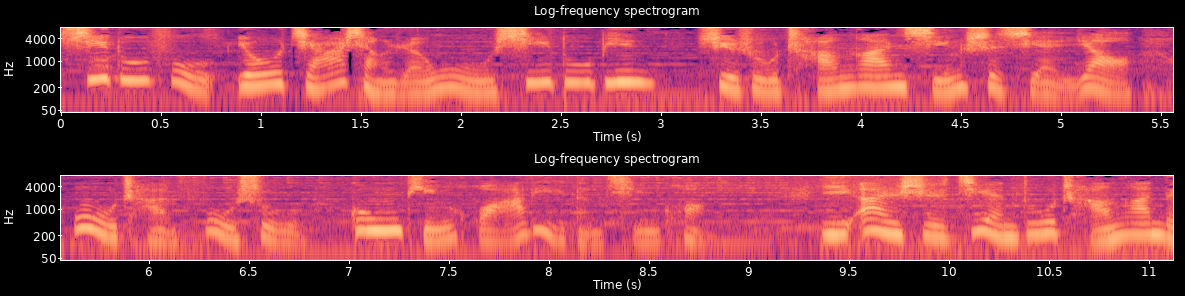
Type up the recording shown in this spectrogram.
西都赋由假想人物西都宾叙述长安形势险要、物产富庶、宫廷华丽等情况，以暗示建都长安的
